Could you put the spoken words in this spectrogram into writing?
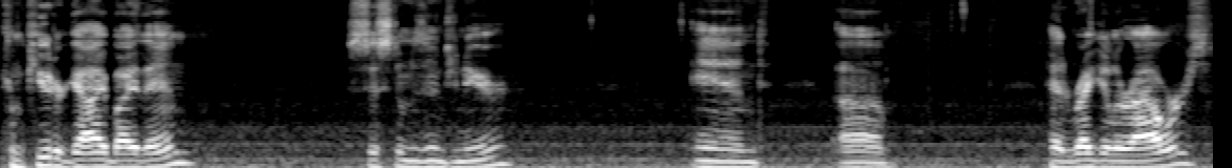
computer guy by then, systems engineer, and uh, had regular hours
